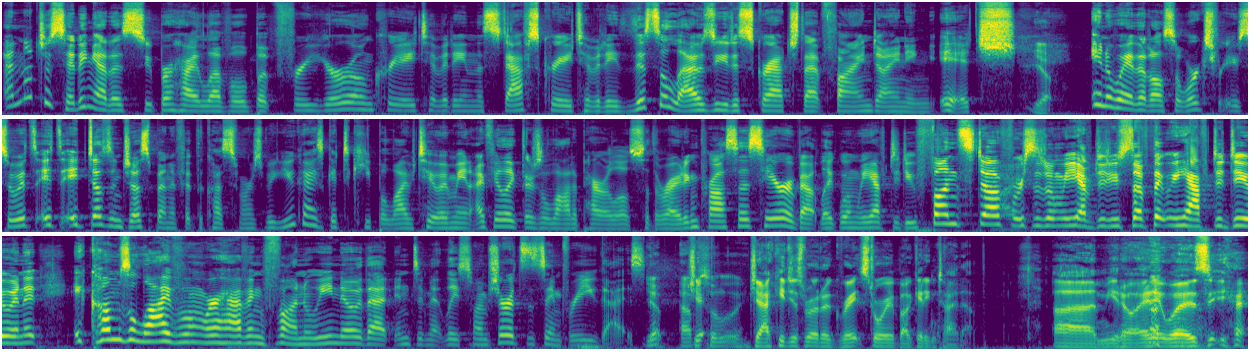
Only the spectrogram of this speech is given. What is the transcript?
And not just hitting at a super high level, but for your own creativity and the staff's creativity, this allows you to scratch that fine dining itch. Yep. In a way that also works for you. So it's, it's it doesn't just benefit the customers, but you guys get to keep alive too. I mean, I feel like there's a lot of parallels to the writing process here about like when we have to do fun stuff versus when we have to do stuff that we have to do. And it, it comes alive when we're having fun. We know that intimately. So I'm sure it's the same for you guys. Yep, Ja- absolutely. Jackie just wrote a great story about getting tied up. Um, you know, and it was yeah,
